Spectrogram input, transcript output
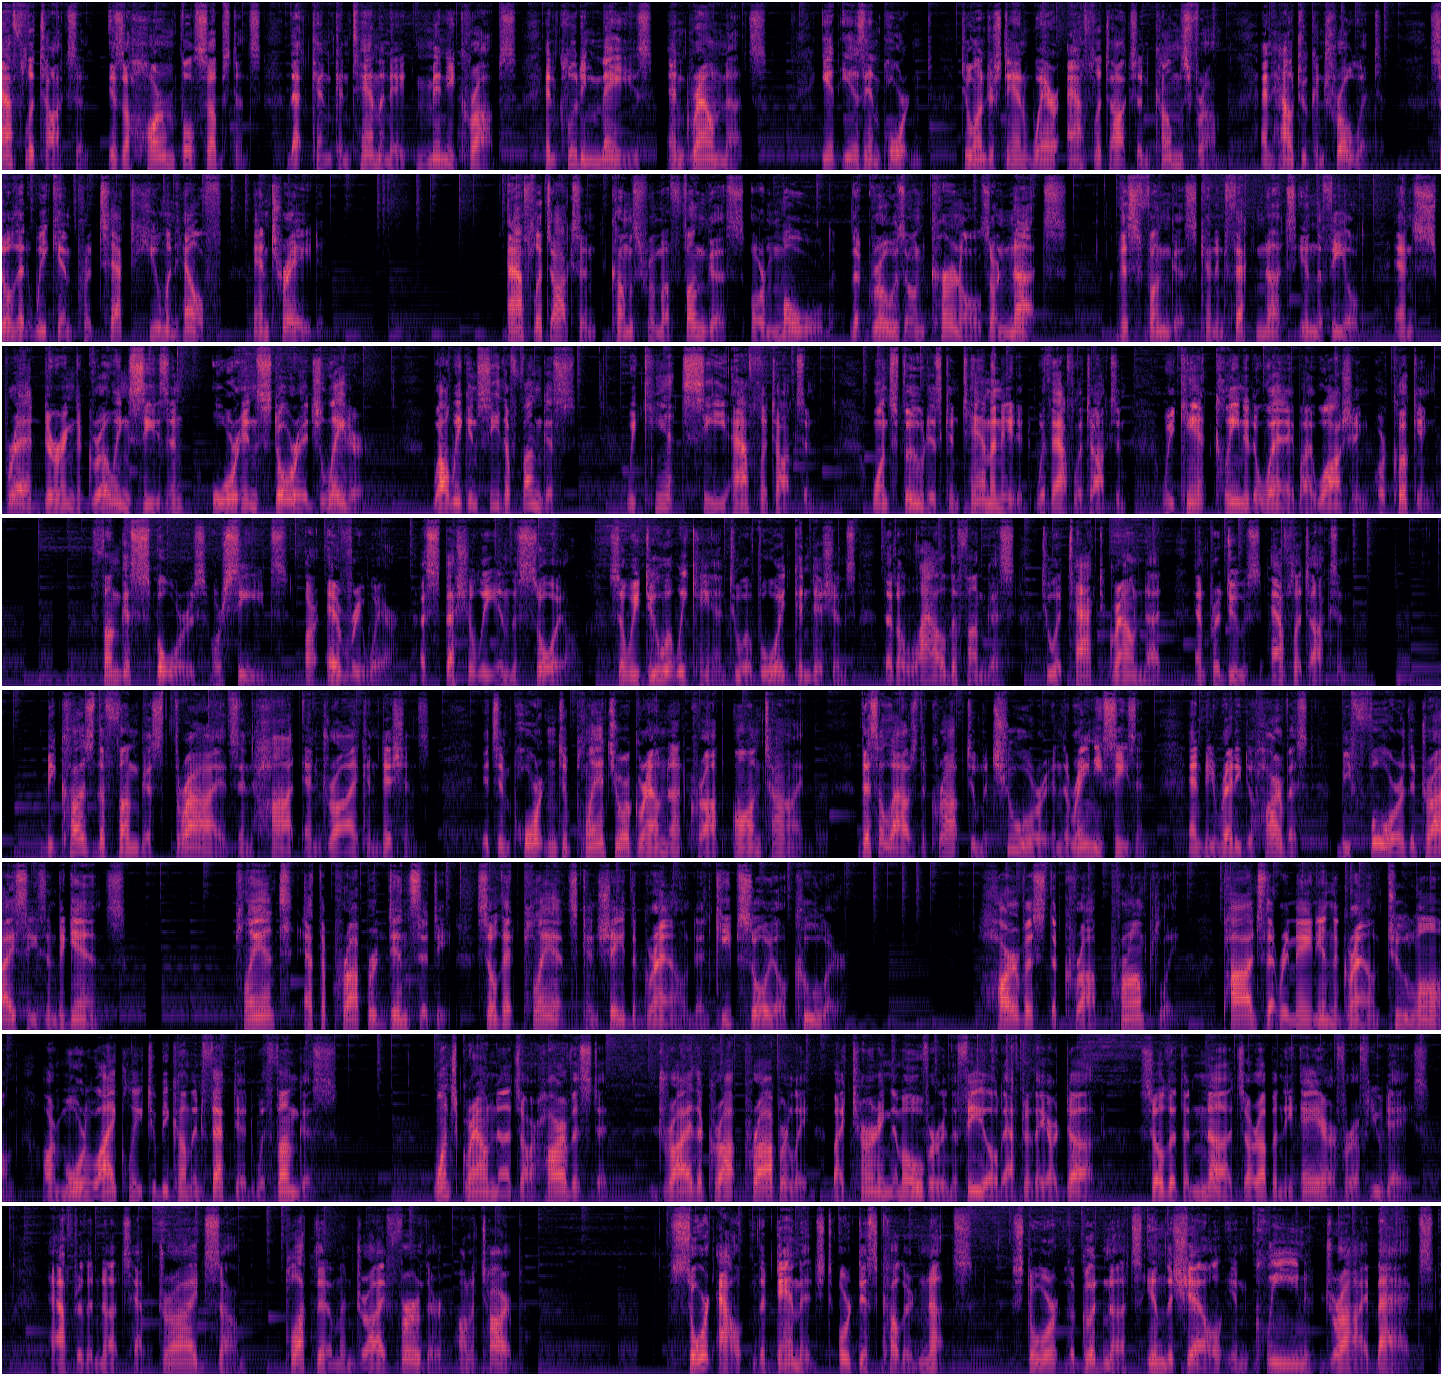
Aflatoxin is a harmful substance that can contaminate many crops, including maize and groundnuts. It is important to understand where aflatoxin comes from and how to control it so that we can protect human health and trade. Aflatoxin comes from a fungus or mold that grows on kernels or nuts. This fungus can infect nuts in the field and spread during the growing season or in storage later. While we can see the fungus, we can't see aflatoxin. Once food is contaminated with aflatoxin, we can't clean it away by washing or cooking. Fungus spores or seeds are everywhere, especially in the soil, so we do what we can to avoid conditions that allow the fungus to attack groundnut and produce aflatoxin. Because the fungus thrives in hot and dry conditions, it's important to plant your groundnut crop on time. This allows the crop to mature in the rainy season and be ready to harvest before the dry season begins. Plant at the proper density so that plants can shade the ground and keep soil cooler. Harvest the crop promptly. Pods that remain in the ground too long are more likely to become infected with fungus. Once groundnuts are harvested, dry the crop properly by turning them over in the field after they are dug, so that the nuts are up in the air for a few days. After the nuts have dried some, pluck them and dry further on a tarp. Sort out the damaged or discolored nuts. Store the good nuts in the shell in clean, dry bags.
